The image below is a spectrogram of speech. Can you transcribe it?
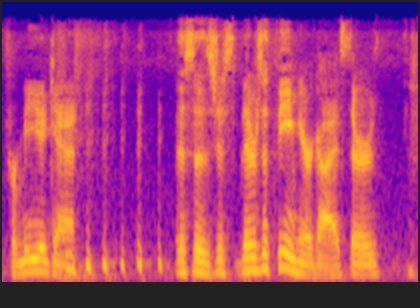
for me again. this is just there's a theme here, guys. There's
